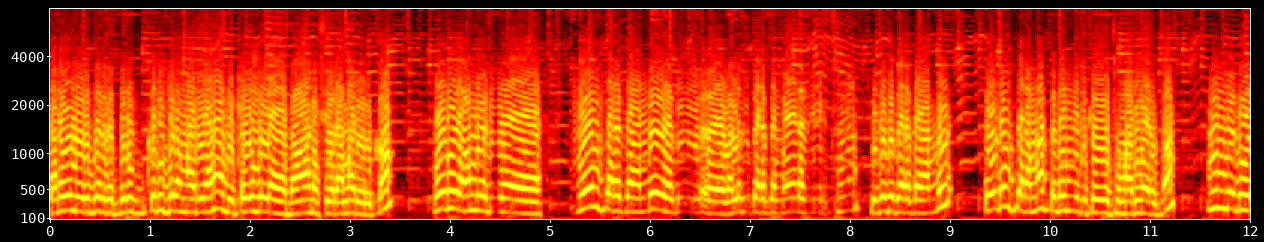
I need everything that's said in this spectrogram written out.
கடவுள் இருக்கிறத குறி குறிக்கிற மாதிரியான அந்த கைகளை பாவனை செய்யற மாதிரி இருக்கும். ஒரு அவங்களுடைய மேல் கரத்தை வந்து அப்படியே வலது கரத்தை மேலே உயர்த்தி இடது கரத்தை வந்து துடைக்கரமா தொடங்கி இருக்க வச்ச மாதிரியா இருக்கும். இவங்களுடைய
